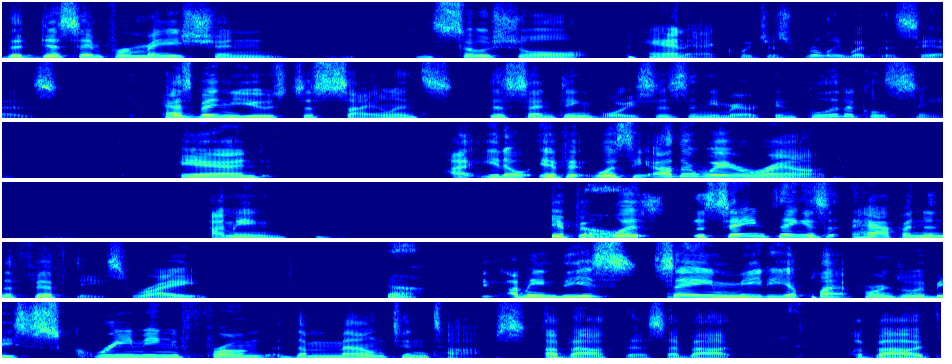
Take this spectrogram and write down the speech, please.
the disinformation social panic, which is really what this is, has been used to silence dissenting voices in the American political scene. And I, you know, if it was the other way around, I mean, if it Oh. was the same thing as happened in the 50s, right? Yeah. I mean, these same media platforms would be screaming from the mountaintops about this, about about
